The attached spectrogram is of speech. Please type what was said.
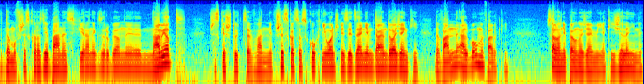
W domu wszystko rozjebane, z firanek zrobiony namiot. Wszystkie sztućce w wannie, wszystko co z kuchni łącznie z jedzeniem dałem do łazienki, do wanny albo umywalki. W salonie pełno ziemi, jakiejś zieleniny.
